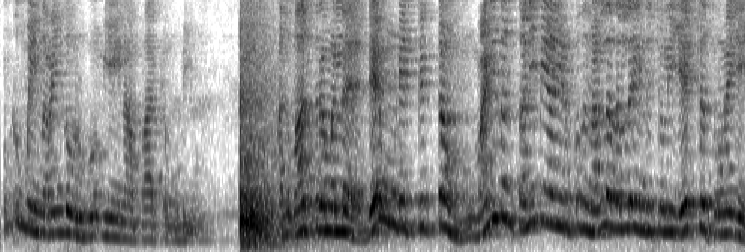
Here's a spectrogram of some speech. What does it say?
கொடுமை நிறைந்த ஒரு பூமியை நாம் பார்க்க முடியும். அது மாத்திரமல்ல தேவனுடைய திட்டம் மனிதன் தனிமையாக இருப்பது நல்லதல்ல என்று சொல்லி ஏற்ற துணையை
